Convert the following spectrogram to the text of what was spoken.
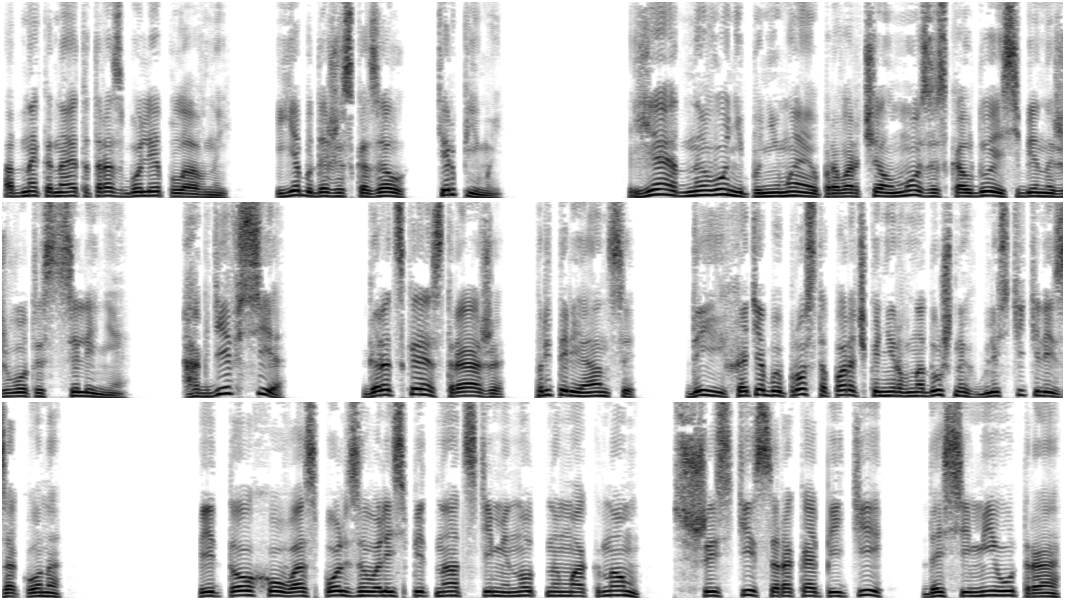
однако на этот раз более плавный, я бы даже сказал, терпимый. «Я одного не понимаю», — проворчал Мозес, колдуя себе на живот исцеление. «А где все? Городская стража, претарианцы, да и хотя бы просто парочка неравнодушных блюстителей закона». Петоху воспользовались пятнадцатиминутным окном с 6.45 до 7 утра.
